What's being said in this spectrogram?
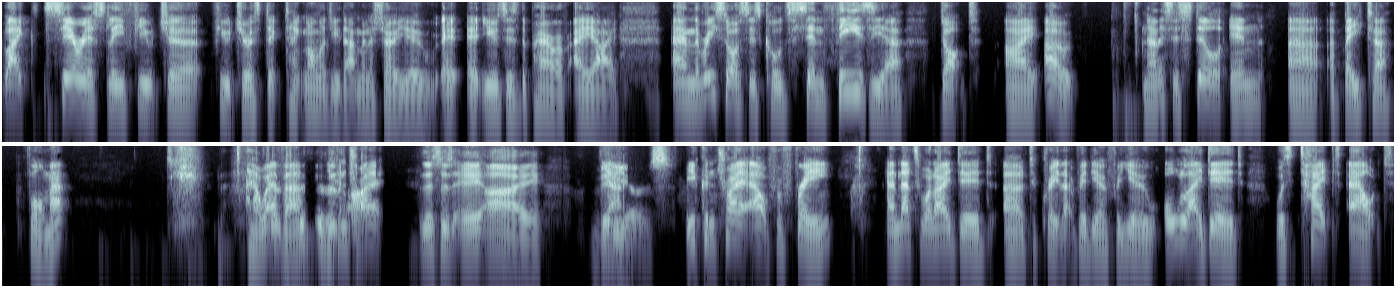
like seriously future futuristic technology that I'm going to show you. It, it uses the power of AI, and the resource is called Synthesia.io. Now this is still in uh, a beta format. However, you can try it. This is AI Yeah. videos. you can try it out for free and that's what i did uh, to create that video for you all i did was typed out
